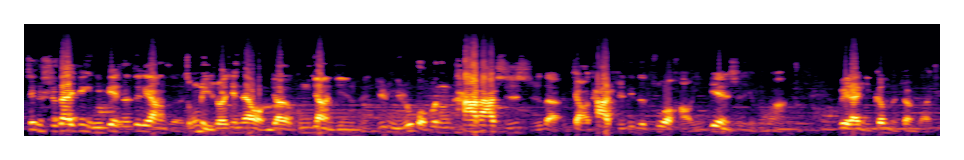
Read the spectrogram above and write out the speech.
这个时代就已经变成这个样子。总理说，现在我们叫做工匠精神，就是你如果不能踏踏实实的、脚踏实地的做好一件事情的话，未来你根本赚不到钱。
